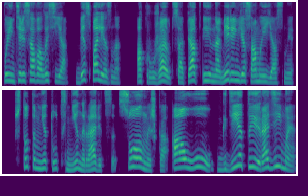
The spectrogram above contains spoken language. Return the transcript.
Поинтересовалась я. Бесполезно. Окружают, сопят, и намерения самые ясные. Что-то мне тут не нравится. Солнышко, ау, где ты, родимая?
